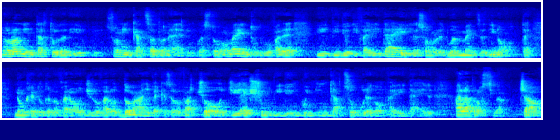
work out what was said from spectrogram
non ho nient'altro da dirvi, sono incazzato nero in questo momento, devo fare il video di Fairy Tail, sono le due e mezza di notte, non credo che lo farò oggi, lo farò domani perché se lo faccio oggi esce un video in cui mi incazzo pure con Fairy Tail. Alla prossima, ciao!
